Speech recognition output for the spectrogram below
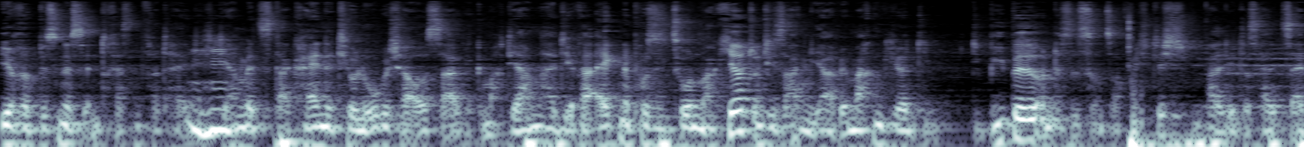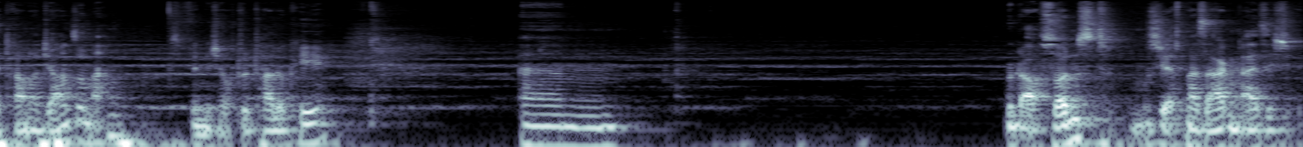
ihre Businessinteressen verteidigt. Mhm. Die haben jetzt da keine theologische Aussage gemacht. Die haben halt ihre eigene Position markiert und die sagen, ja, wir machen hier die, die Bibel und das ist uns auch wichtig, weil die das halt seit 300 Jahren so machen. Das finde ich auch total okay. Ähm und auch sonst muss ich erstmal sagen, als ich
